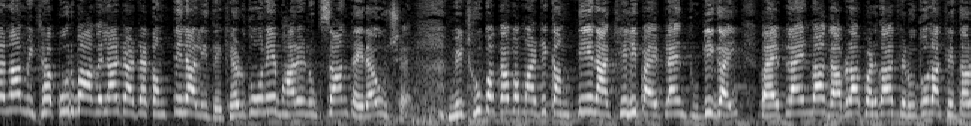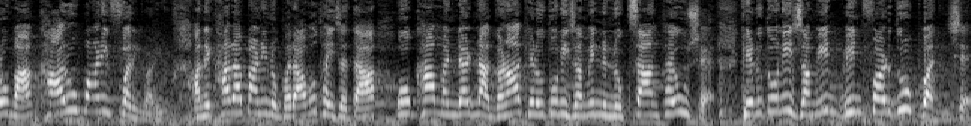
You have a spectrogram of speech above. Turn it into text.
જિલ્લાના મીઠાપુરમાં આવેલા ટાટા કંપનીના લીધે ખેડૂતોને ભારે નુકસાન થઈ રહ્યું છે. મીઠું પકાવવા માટે કંપનીએ નાખેલી પાઇપલાઇન તૂટી ગઈ. પાઇપલાઇનમાં ગાબડા પડતા ખેડૂતોના ખેતરોમાં ખારું પાણી ફરી વળ્યું અને ખારા પાણીનો ભરાવો થઈ જતા ઓખા મંડળના ઘણા ખેડૂતોની જમીનને નુકસાન થયું છે. ખેડૂતોની જમીન બિનફળદ્રુપ બની છે.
